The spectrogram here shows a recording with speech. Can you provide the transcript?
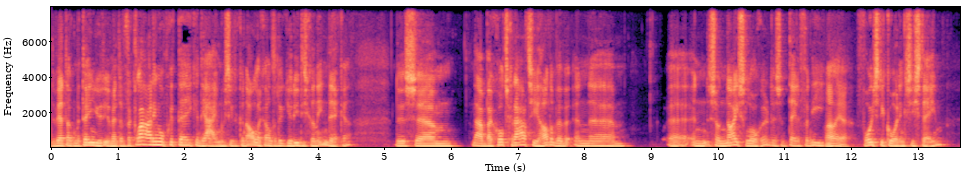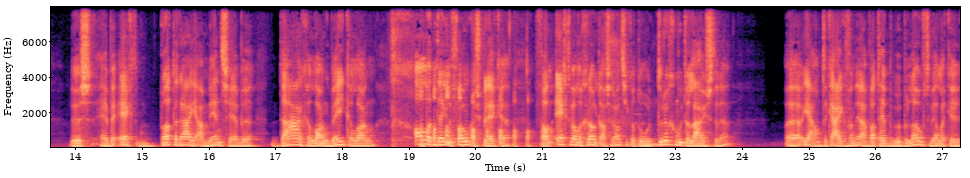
Er werd ook meteen met een verklaring opgetekend. Ja, je moest natuurlijk aan alle kanten juridisch gaan indekken. Dus um, nou, bij Gods gratie hadden we een, uh, een zo'n nice logger, dus een telefonie oh, ja. voice recording systeem. Dus hebben echt batterijen aan mensen hebben dagenlang, wekenlang alle telefoongesprekken van echt wel een groot assurantiekantoor terug moeten luisteren. Uh, ja, om te kijken van ja, wat hebben we beloofd? Welke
